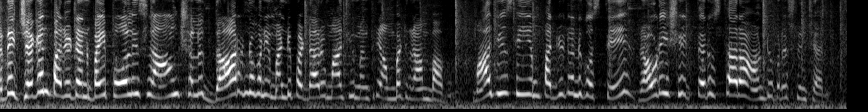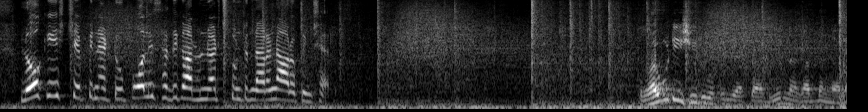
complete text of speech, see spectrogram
అయితే జగన్ పర్యటనపై పోలీసుల ఆంక్షలు దారుణమని మండిపడ్డారు మాజీ మంత్రి అంబటి రాంబాబు. మాజీ సీఎం పర్యటనకు వస్తే రౌడీ షీట్ తెరుస్తారా అంటూ ప్రశ్నించారు. లోకేష్ చెప్పినట్టు పోలీస్ అధికారులు నడుచుకుంటున్నారని ఆరోపించారు. రౌడీ షీట్ ఓపెన్ చేస్తారు నాకు అర్థం కాల.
